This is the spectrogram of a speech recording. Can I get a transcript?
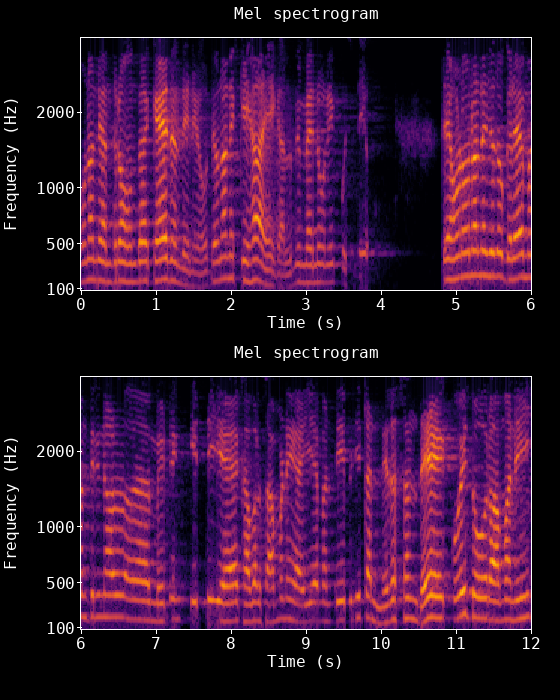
ਉਹਨਾਂ ਦੇ ਅੰਦਰੋਂ ਹੁੰਦਾ ਕਹਿ ਦਿੰਦੇ ਨੇ ਉਹ ਤੇ ਉਹਨਾਂ ਨੇ ਕਿਹਾ ਇਹ ਗੱਲ ਵੀ ਮੈਨੂੰ ਨਹੀਂ ਪੁੱਛਦੇ ਉਹ। ਤੇ ਹੁਣ ਉਹਨਾਂ ਨੇ ਜਦੋਂ ਗ੍ਰਹਿ ਮੰਤਰੀ ਨਾਲ ਮੀਟਿੰਗ ਕੀਤੀ ਹੈ, ਖਬਰ ਸਾਹਮਣੇ ਆਈ ਹੈ, ਮਨਦੀਪ ਜੀ, ਤਾਂ ਨਿਰਸਨ ਦੇ ਕੋਈ ਦੋ ਰਾਮਾ ਨਹੀਂ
